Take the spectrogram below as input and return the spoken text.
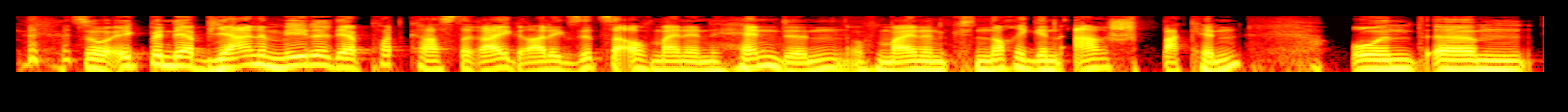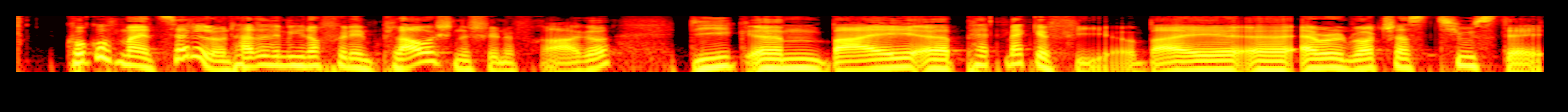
so, ich bin der Bjarne Mädel der Podcasterei gerade. Ich sitze auf meinen Händen, auf meinen knochigen Arschbacken und ähm, guck auf meinen Zettel und hatte nämlich noch für den Plausch eine schöne Frage, die ähm, bei äh, Pat McAfee, bei äh, Aaron Rodgers Tuesday,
